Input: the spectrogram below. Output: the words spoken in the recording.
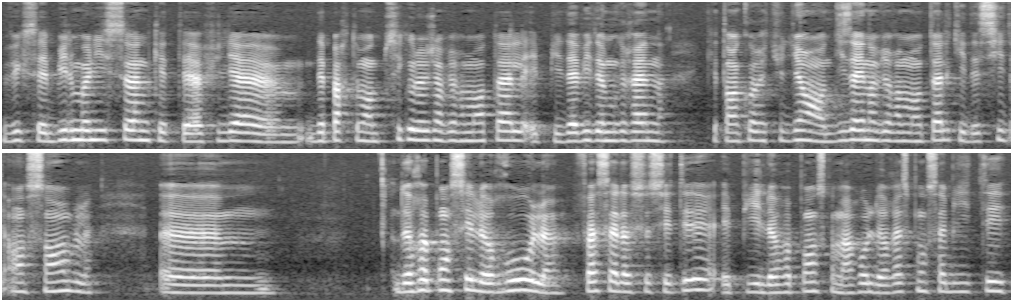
vu que c'est Bill Mollison qui était affilié au euh, département de psychologie environnementale et puis David Holmgren qui est encore étudiant en design environnemental qui décident ensemble euh, de repenser leur rôle face à la société et puis ils le repensent comme un rôle de responsabilité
